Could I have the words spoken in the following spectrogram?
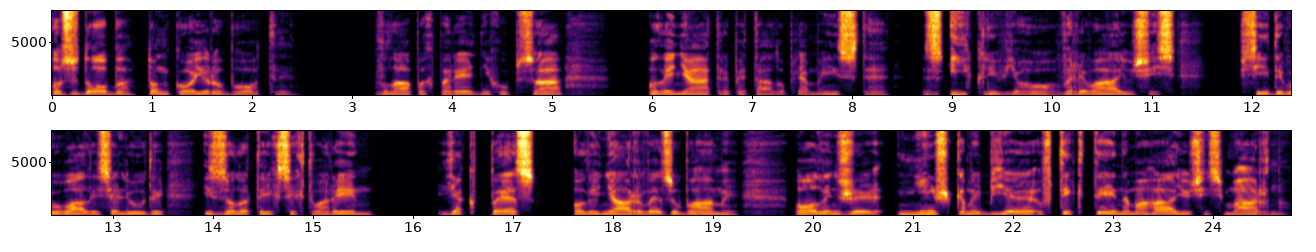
оздоба тонкої роботи. В лапах передніх у пса оленя трепетало плямисте, з іклів його, вириваючись, всі дивувалися люди із золотих цих тварин, як пес оленя рве зубами, олень же ніжками б'є, втекти, намагаючись марно.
